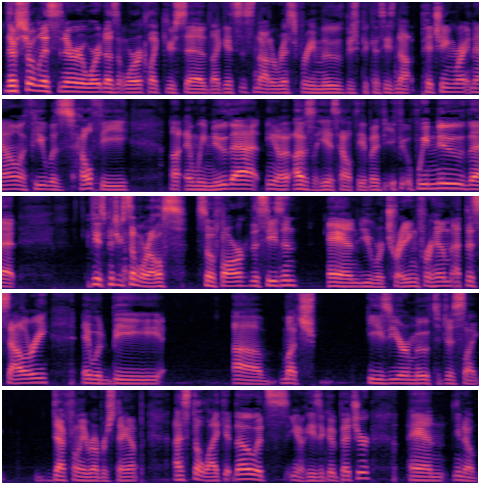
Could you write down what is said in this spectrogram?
there's certainly a scenario where it doesn't work, like you said. Like it's just not a risk-free move just because he's not pitching right now. If he was healthy, uh, and we knew that, you know, obviously he is healthy, but if, if, if we knew that if he was pitching somewhere else so far this season and you were trading for him at this salary, it would be a much easier move to just like definitely rubber stamp. I still like it though. It's you know he's a good pitcher, and you know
